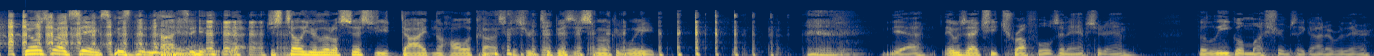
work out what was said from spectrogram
Don't smoke cigs because the Yeah, Nazis. yeah. yeah. Just tell your little sister you died in the Holocaust because you were too busy smoking weed. yeah, it was actually truffles in Amsterdam. The legal mushrooms they got over there.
